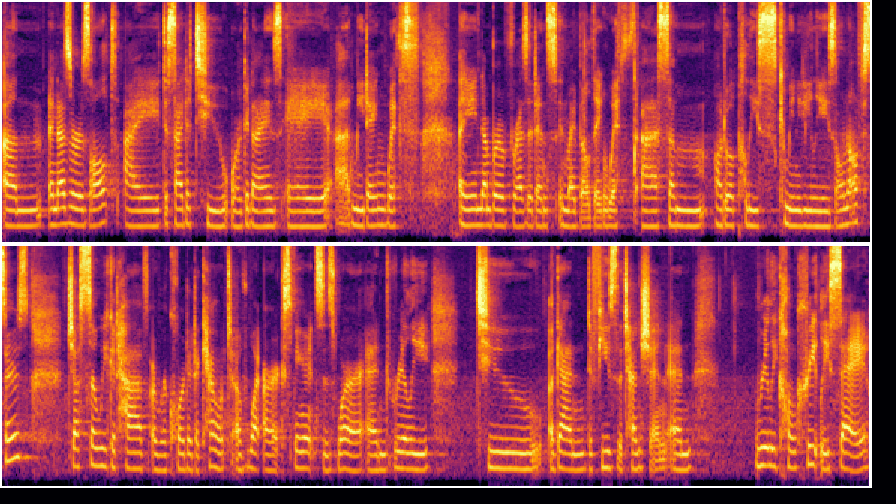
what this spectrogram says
Um, and as a result, I decided to organize a, uh meeting with a number of residents in my building with uh, some Ottawa Police community liaison officers, just so we could have a recorded account of what our experiences were and really to, again, diffuse the tension and really concretely say,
